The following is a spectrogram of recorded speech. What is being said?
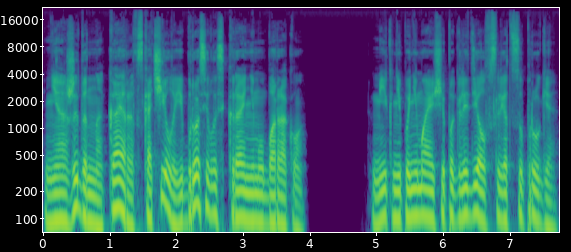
Неожиданно Кайра вскочила и бросилась к крайнему бараку. Мик непонимающе поглядел вслед супруге.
